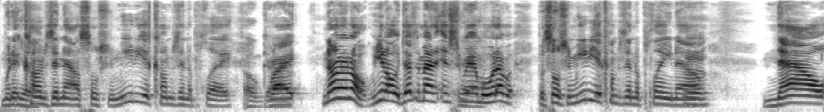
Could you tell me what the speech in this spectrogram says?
when it Yeah. comes to now social media comes into play, Oh, God. right? No, no, no. You know, it doesn't matter Instagram or whatever, but social media comes into play now. Mm. Now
